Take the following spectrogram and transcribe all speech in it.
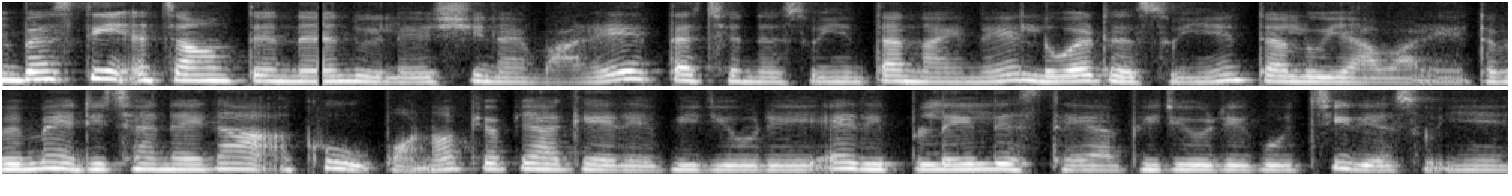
investing အကြောင်းသင်တန်းတွေလည်းရှိနိုင်ပါတယ်တက်ချင်တယ်ဆိုရင်တက်နိုင်တယ်လိုအပ်တယ်ဆိုရင်တက်လို့ရပါတယ်ဒါပေမဲ့ဒီ channel ကအခုပေါ့နော်ပြောပြခဲ့တဲ့ဗီဒီယိုတွေအဲ့ဒီ playlist ထဲကဗီဒီယိုတွေကိုကြည့်တယ်ဆိုရင်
